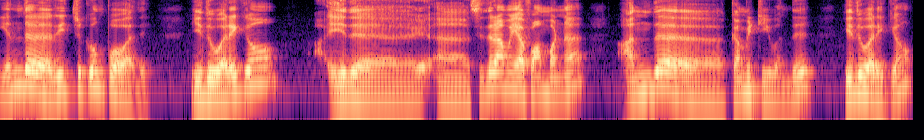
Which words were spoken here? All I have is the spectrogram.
எந்த ரீச்சுக்கும் போகாது. இது வரைக்கும் இது சித்தராமையா ஃபார்ம் பண்ண அந்த கமிட்டி வந்து இது வரைக்கும்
